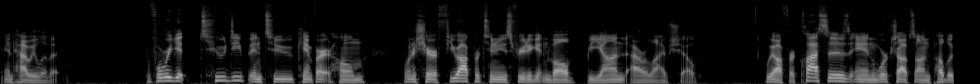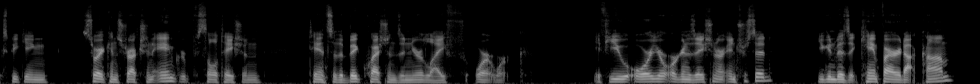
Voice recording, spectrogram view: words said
and how we live it. Before we get too deep into Campfire at Home, I want to share a few opportunities for you to get involved beyond our live show. We offer classes and workshops on public speaking, story construction, and group facilitation to answer the big questions in your life or at work. If you or your organization are interested, you can visit campfire.com.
